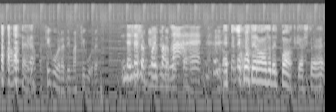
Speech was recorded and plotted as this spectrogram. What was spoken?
Ma vabbè, ma figurati, ma figurati. Nel senso, puoi parlare, eh. è per le quote rosa del podcast. eh.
